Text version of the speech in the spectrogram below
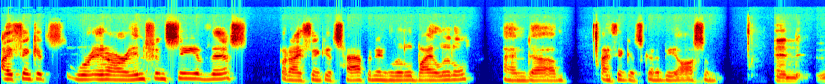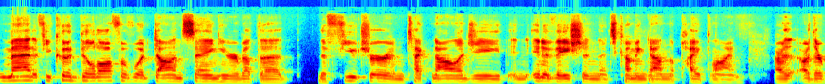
i think it's we're in our infancy of this but i think it's happening little by little and um, i think it's going to be awesome. And matt if you could build off of what don's saying here about the the future and technology and innovation that's coming down the pipeline are, are there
